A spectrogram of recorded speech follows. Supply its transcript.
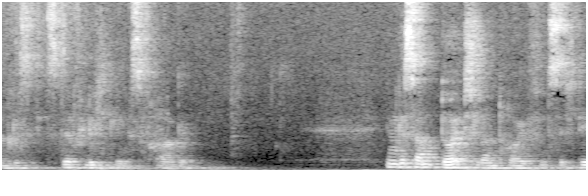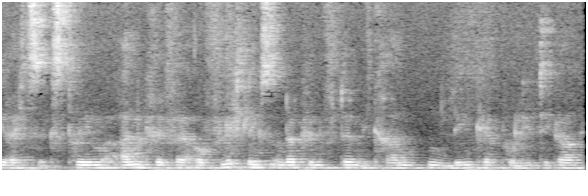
angesichts der Flüchtlingsfrage. In Gesamtdeutschland häufen sich die rechtsextremen Angriffe auf Flüchtlingsunterkünfte, Migranten, linke Politiker,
